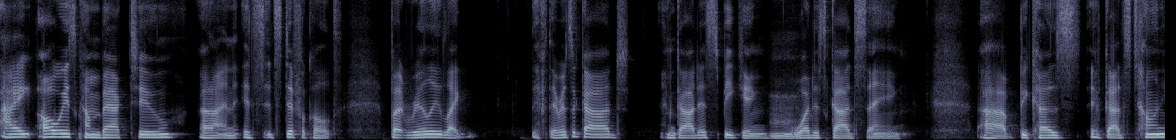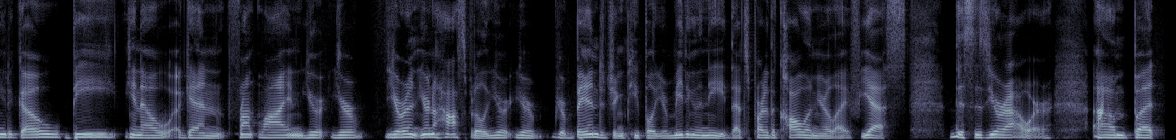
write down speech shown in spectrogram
I always come back to, uh, and it's it's difficult, but really, like, if there is a God and God is speaking, Mm. what is God saying? Uh, because if God's telling you to go be, you know, again, front line, you're you're you're in you're in a hospital, you're you're you're bandaging people, you're meeting the need. That's part of the call in your life. Yes, this is your hour. Um, but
